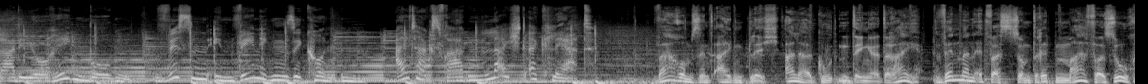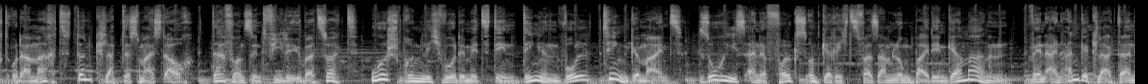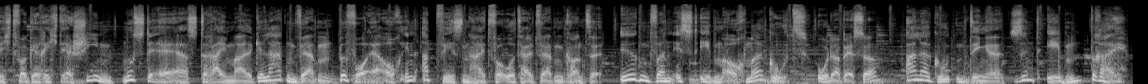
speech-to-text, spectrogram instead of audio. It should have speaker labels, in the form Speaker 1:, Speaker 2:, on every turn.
Speaker 1: Radio Regenbogen. Wissen in wenigen Sekunden. Alltagsfragen leicht erklärt.
Speaker 2: Warum sind eigentlich aller guten Dinge drei? Wenn man etwas zum dritten Mal versucht oder macht, dann klappt es meist auch. Davon sind viele überzeugt. Ursprünglich wurde mit den Dingen wohl Ting gemeint. So hieß eine Volks- und Gerichtsversammlung bei den Germanen. Wenn ein Angeklagter nicht vor Gericht erschien, musste er erst dreimal geladen werden, bevor er auch in Abwesenheit verurteilt werden konnte. Irgendwann ist eben auch mal gut. Oder besser, aller guten Dinge sind eben drei.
